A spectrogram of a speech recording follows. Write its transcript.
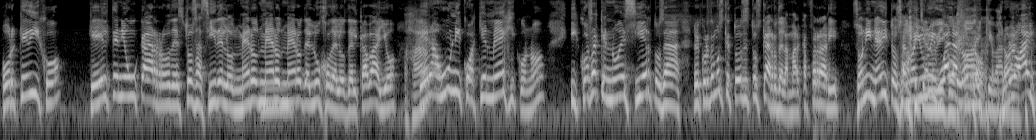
porque dijo que él tenía un carro de estos así, de los meros, meros, meros de lujo, de los del caballo, Ajá. que era único aquí en México, ¿no? Y cosa que no es cierto, o sea, recordemos que todos estos carros de la marca Ferrari son inéditos, o sea, no Ay, hay uno igual al otro. Ay, no lo hay.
